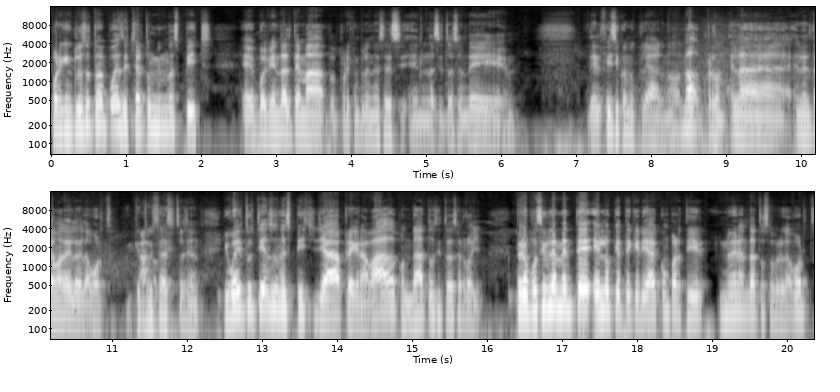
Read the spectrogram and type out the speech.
Porque incluso tú me puedes echar tu mismo speech, eh, volviendo al tema, por ejemplo, en, ese, en la situación de del físico nuclear, ¿no? No, perdón, en, la, en el tema de lo del aborto, que Ah, tuviste la situación. Igual tú tienes un speech ya pregrabado, con datos y todo ese rollo. Pero posiblemente él lo que te quería compartir no eran datos sobre el aborto.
